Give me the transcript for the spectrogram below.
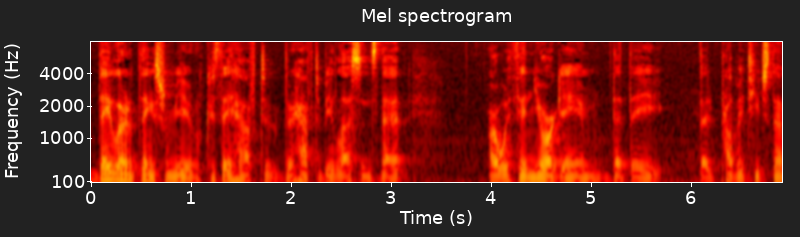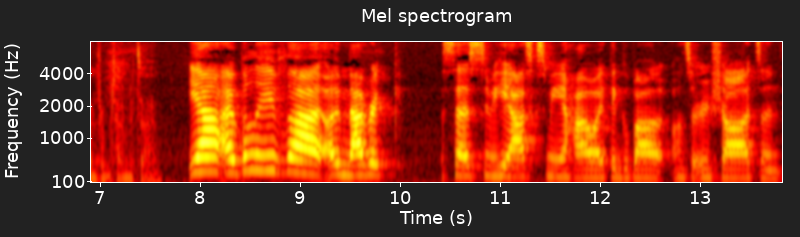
they learned things from you, because they have to. There have to be lessons that are within your game that they that probably teach them from time to time. Yeah, I believe that uh, Maverick says to me, he asks me how I think about on certain shots, and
